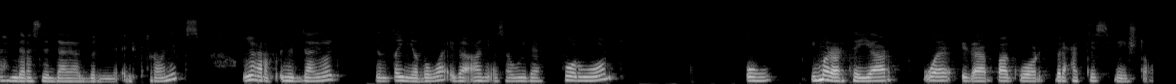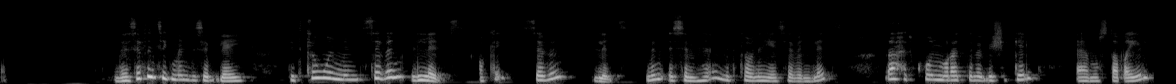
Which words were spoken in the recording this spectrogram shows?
إحنا درسنا ال diode بال electronics ونعرف إن الدايود ينطيني ضوء إذا آني أسوي له forward ويمرر تيار وإذا backward بالعكس ما يشتغل. The 7 segment display تتكون من 7 LEDs أوكي؟ 7 LEDs من اسمها متكونة هي 7 LEDs راح تكون مرتبة بشكل آه، مستطيل.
